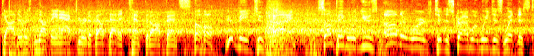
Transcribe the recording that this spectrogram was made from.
God, there was nothing accurate about that attempted offense. Oh, you're being too kind. Some people would use other words to describe what we just witnessed.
